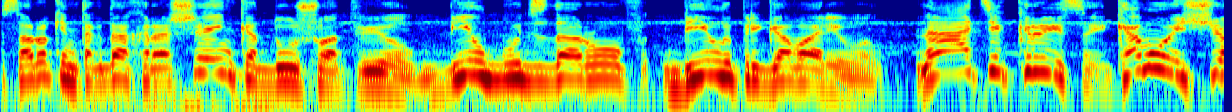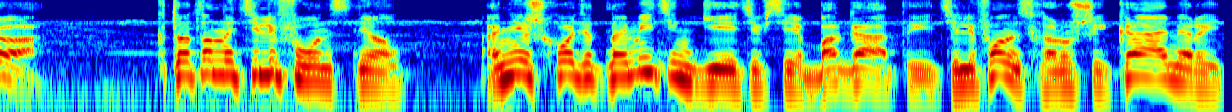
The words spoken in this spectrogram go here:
Сорокин тогда хорошенько душу отвел. Бил, будь здоров, бил и приговаривал. «На те крысы! Кому еще?» Кто-то на телефон снял. Они ж ходят на митинги эти все, богатые. Телефоны с хорошей камерой.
